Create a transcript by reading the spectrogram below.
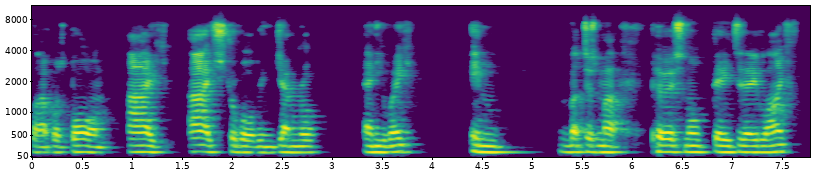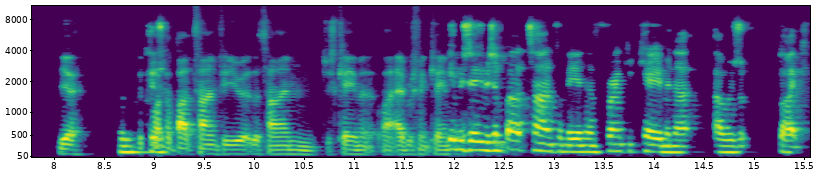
like was born, I I struggled in general anyway, in but just my personal day to day life. Yeah, it's Because like a bad time for you at the time. Just came at like everything came. it was it was a bad time for me, and then Frankie came, and I, I was like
